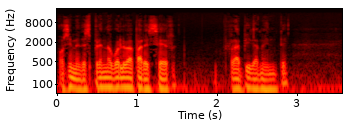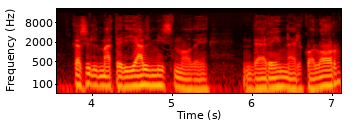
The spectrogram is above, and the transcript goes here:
o si me desprendo vuelve a aparecer rápidamente. Casi el material mismo de, de arena, el color,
